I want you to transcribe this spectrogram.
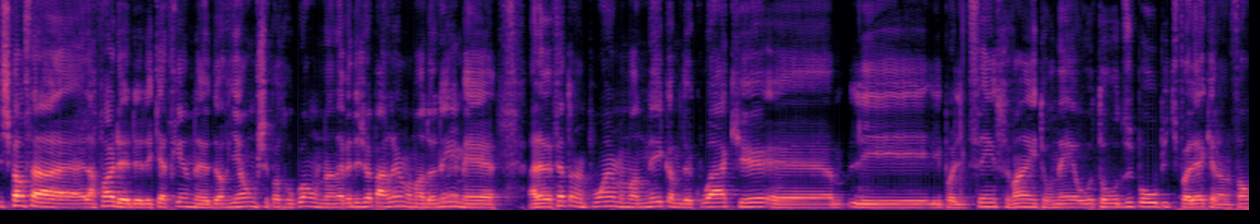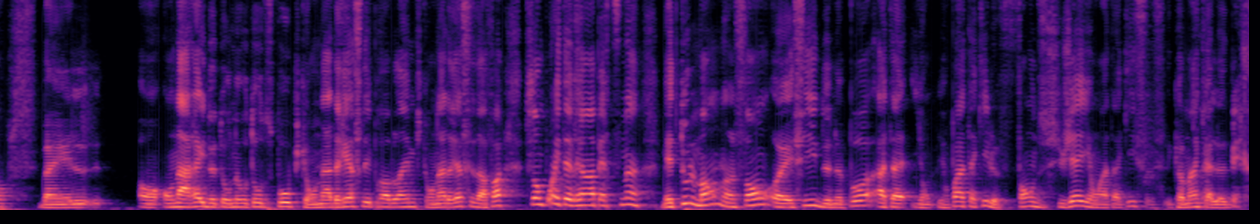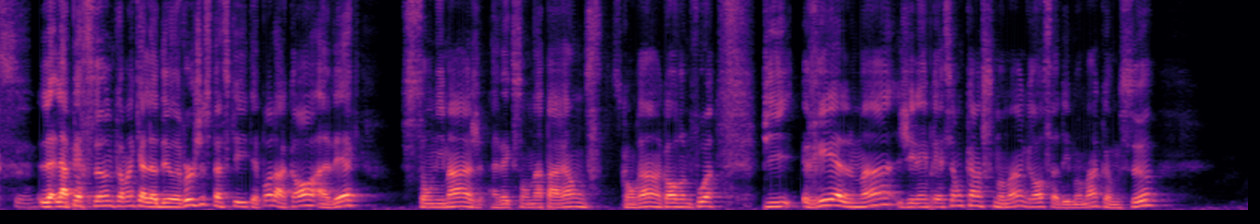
je pense à l'affaire de, de- de Catherine Dorion, je sais pas trop quoi, on en avait déjà parlé à un moment donné, Ouais. mais elle avait fait un point à un moment donné comme de quoi que euh, les, les politiciens souvent ils tournaient autour du pot puis qu'il fallait que dans le fond, ben on, on arrête de tourner autour du pot puis qu'on adresse les problèmes puis qu'on adresse les affaires. Puis son point était vraiment pertinent, mais tout le monde dans le fond a essayé de ne pas atta- ils ont, ils ont pas attaqué le fond du sujet, ils ont attaqué comment qu'elle a La personne. la, la personne, comment qu'elle l'a deliver, juste parce qu'il n'était pas d'accord avec son image, avec son apparence. Tu comprends encore une fois? Puis réellement, j'ai l'impression qu'en ce moment, grâce à des moments comme ça,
